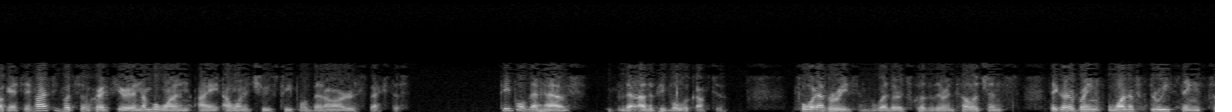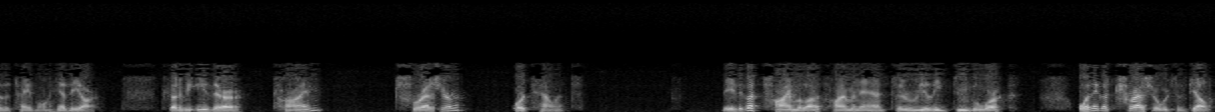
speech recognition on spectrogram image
Okay, so if I have to put some criteria, number one, I, I want to choose people that are respected. People that have that other people look up to. For whatever reason, whether it's because of their intelligence, they gotta bring one of three things to the table. Here they are. It's gotta be either time, treasure, or talent. They either got time, a lot of time in their to really do the work, or they got treasure, which is gelt,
